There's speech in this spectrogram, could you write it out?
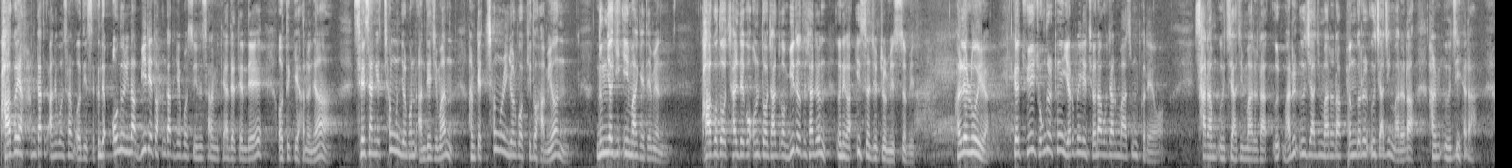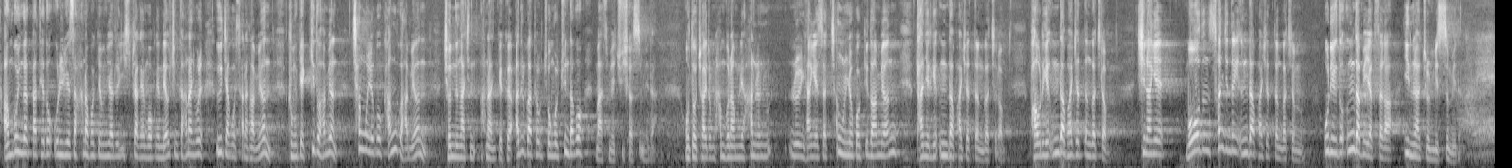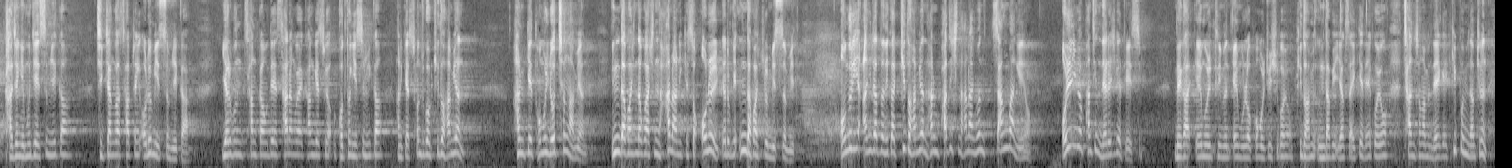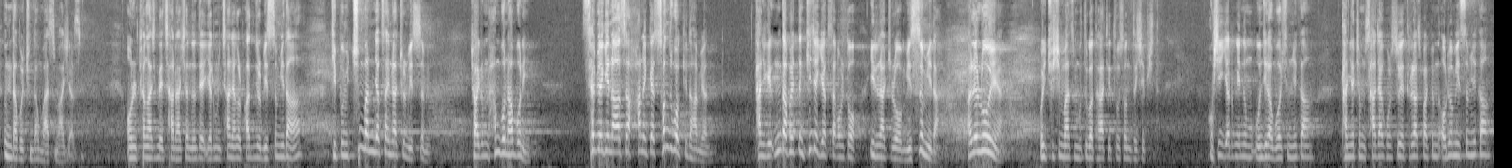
과거에 한가득 안 해본 사람 어디 있어요? 근데 오늘이나 미래도 한가득 해볼 수 있는 사람이 돼야 될 텐데 어떻게 하느냐? 세상에 창문 열고는 안 되지만 함께 창문을 열고 기도하면 능력이 임하게 되면 과거도 잘 되고 오늘도 잘 되고 미래도 잘 되는 은혜가 있어질 줄 믿습니다. 할렐루야. 그 주의 종들을 통해 여러분에게 전하고자 하는 말씀은 그래요. 사람 의지하지 말아라. 의- 말을 의지하지 말아라. 병거를 의지하지 말아라. 하나님 의지해라. 안 보인 것 같아도 우리를 위해서 하나밖에 없는 아들 이 십자가에 못 보게 내오신 그 하나님을 의지하고 사랑하면 그분께 기도하면 창문 열고 간구하면 전능하신 하나님께 그 아들과 더욱 좋은 걸 준다고 말씀해 주셨습니다. 오늘도 저 여러분 한 분 한 분이 하늘을 향해서 창문을 열고 기도하면 다니엘에게 응답하셨던 것처럼 바울에게 응답하셨던 것처럼 신앙의 모든 선진들이 응답하셨던 것처럼 우리에게도 응답의 역사가 일어날 줄 믿습니다. 가정에 문제 있습니까? 직장과 사업장에 어려움이 있습니까? 여러분 삶 가운데 사랑과의 관계 속에 고통이 있습니까? 하나님께 손주고 기도하면 하나님께 도움을 요청하면 응답하신다고 하신 하나님께서 오늘 여러분께 응답하실 줄 믿습니다. 오늘이 아니라도 니까 기도하면 하나님 받으신 하나님은 쌍방이에요. 올리면 반칙 내려지게 되어 있습니다. 내가 애물 드리면 애물로 복을 주시고요. 기도하면 응답의 역사 있게 되고요. 찬송하면 내게 기쁨이 넘치는 응답을 준다고 말씀하셨어요. 오늘 평화식대 잘 하셨는데 여러분 찬양을 받은 줄 믿습니다. 기쁨이 충만한 역사 일어날 줄 믿습니다. 자, 여러분 한 분 한 분이 새벽에 나와서 하나님께 손두고 기도하면 단에게 응답했던 기적의 역사가 오늘 또 일어날 줄로 믿습니다. 할렐루야. 우리 주신 말씀 붙들고 다 같이 두 손 드십시다. 혹시 여러분에 있는 문제가 무엇입니까? 단일처럼 사자굴 속에 들어갈 수밖에 없는 어려움이 있습니까?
